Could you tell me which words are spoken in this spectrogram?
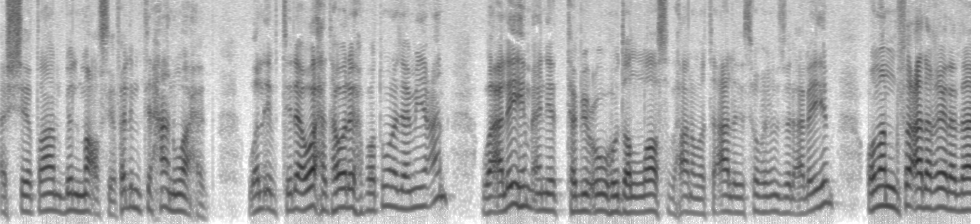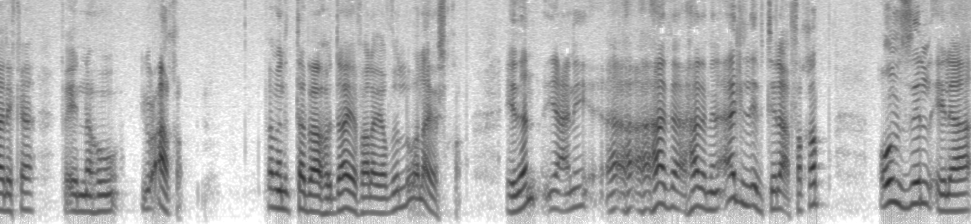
الشيطان بالمعصية. فالامتحان واحد والابتلاء واحد هؤلاء يهبطون جميعا وعليهم أن يتبعوا هدى الله سبحانه وتعالى الذي سوف ينزل عليهم ومن فعل غير ذلك فإنه يعاقب. فمن اتبع هداي فلا يضل ولا يشقى. إذا يعني هذا هذا من أجل الابتلاء فقط. أنزل إلى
